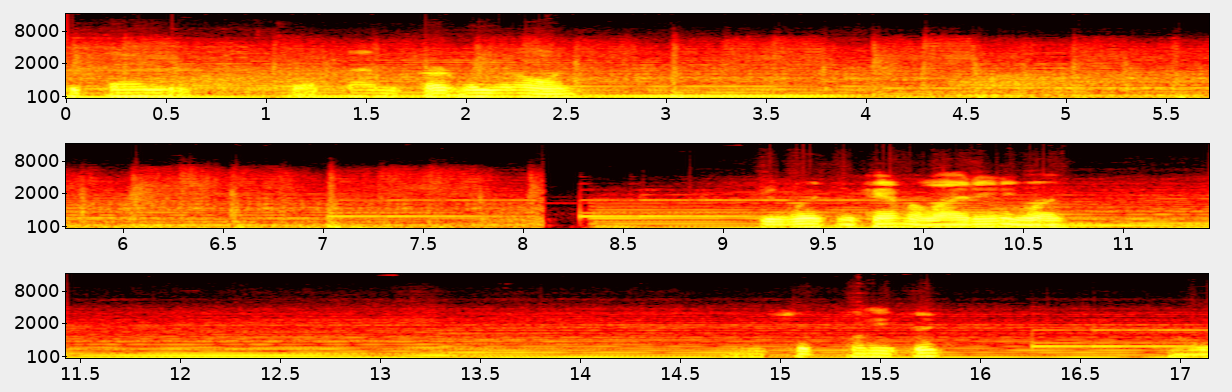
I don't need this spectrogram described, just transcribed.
The time, it's time to start moving on. Get away from the camera light anyway. Six twenty-six, and the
